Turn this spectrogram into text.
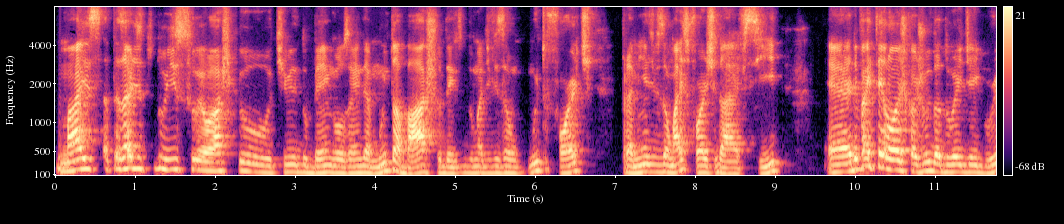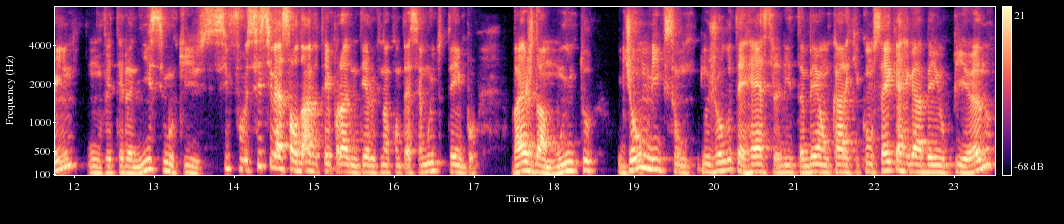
Mas apesar de tudo isso, eu acho que o time do Bengals ainda é muito abaixo dentro de uma divisão muito forte. Para mim, a divisão mais forte da AFC. É, ele vai ter, lógico, a ajuda do AJ Green, um veteraníssimo que, se, for, se estiver saudável a temporada inteira, o que não acontece há muito tempo, vai ajudar muito. O John Mixon, no jogo terrestre ali, também é um cara que consegue carregar bem o piano.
